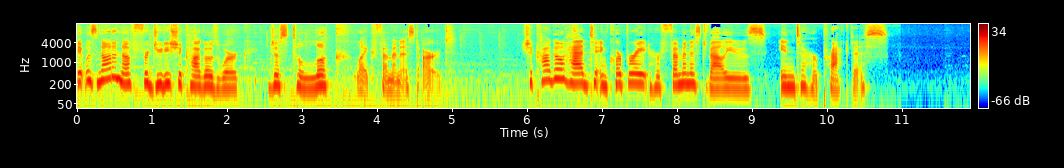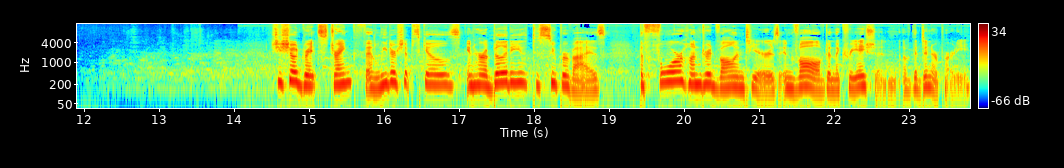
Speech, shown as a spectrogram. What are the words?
It was not enough for Judy Chicago's work just to look like feminist art. Chicago had to incorporate her feminist values into her practice. She showed great strength and leadership skills in her ability to supervise the 400 volunteers involved in the creation of the dinner party.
